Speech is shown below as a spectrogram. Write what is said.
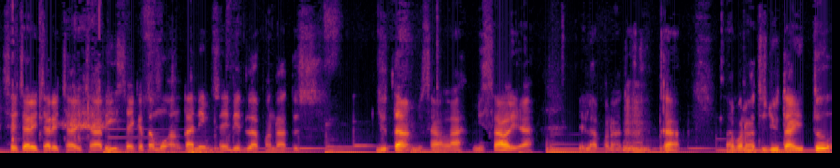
saya cari cari cari cari saya ketemu angka nih misalnya di 800 juta misalnya misal ya di 800 Mm-mm. juta 800 juta itu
